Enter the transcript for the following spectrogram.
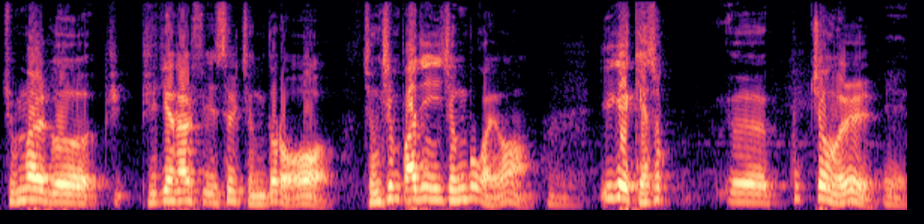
정말 그 비, 비견할 수 있을 정도로 정신 빠진 이 정부가요. 이게 계속 어, 국정을 예.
